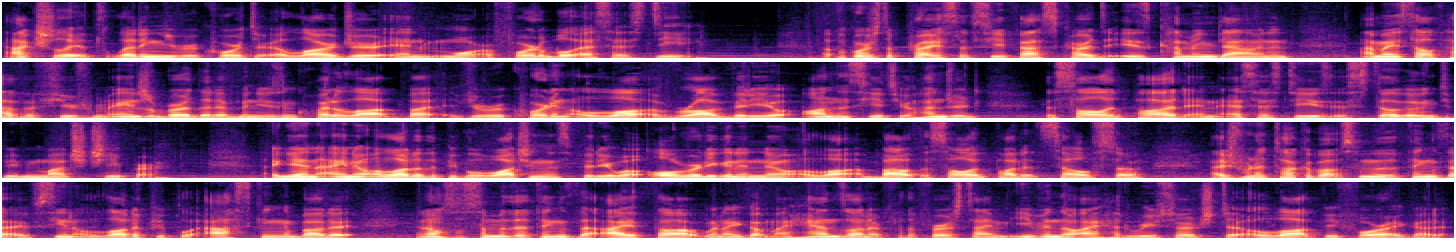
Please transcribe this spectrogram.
actually it's letting you record to a larger and more affordable SSD. Of course the price of CFast cards is coming down and I myself have a few from Angelbird that I've been using quite a lot, but if you're recording a lot of raw video on the C200, the SolidPod and SSDs is still going to be much cheaper. Again, I know a lot of the people watching this video are already going to know a lot about the SolidPod itself, so I just want to talk about some of the things that I've seen a lot of people asking about it, and also some of the things that I thought when I got my hands on it for the first time, even though I had researched it a lot before I got it.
